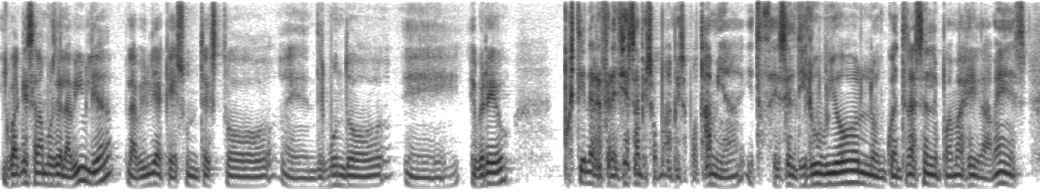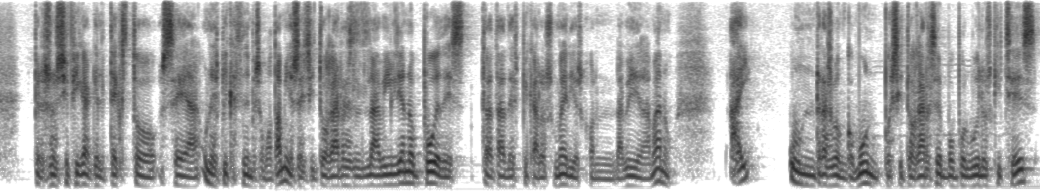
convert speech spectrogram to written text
igual que hablamos de la Biblia, la Biblia que es un texto eh, del mundo eh, hebreo, pues tiene referencias a Mesopotamia, y entonces el diluvio lo encuentras en el poema Gigamés, pero eso no significa que el texto sea una explicación de Mesopotamia. O si tú agarras la Biblia no puedes tratar de explicar los sumerios con la Biblia en la mano. Hay un rasgo en común. Pues si tú agarras el Popol Vuh y los quichés,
